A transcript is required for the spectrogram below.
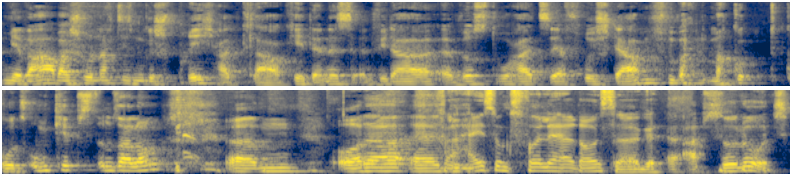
mir war aber schon nach diesem Gespräch halt klar, okay, Dennis, entweder äh, wirst du halt sehr früh sterben, weil du mal kurz umkippst im Salon. ähm, oder äh, Verheißungsvolle Heraussage. Äh, absolut.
